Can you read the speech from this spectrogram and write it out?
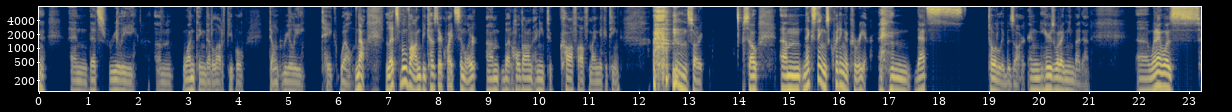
and that's really um, one thing that a lot of people don't really take well. Now, let's move on because they're quite similar. Um, but hold on, I need to cough off my nicotine. Sorry. So, um, next thing is quitting a career. And that's totally bizarre. And here's what I mean by that. Uh, when I was,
